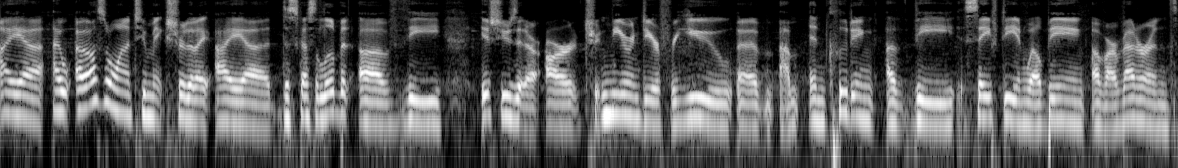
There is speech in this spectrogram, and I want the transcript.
I, uh, I I also wanted to make sure that I, I uh, discuss a little bit of the issues that are, are tr- near and dear for you, um, um, including uh, the safety and well-being of our veterans.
